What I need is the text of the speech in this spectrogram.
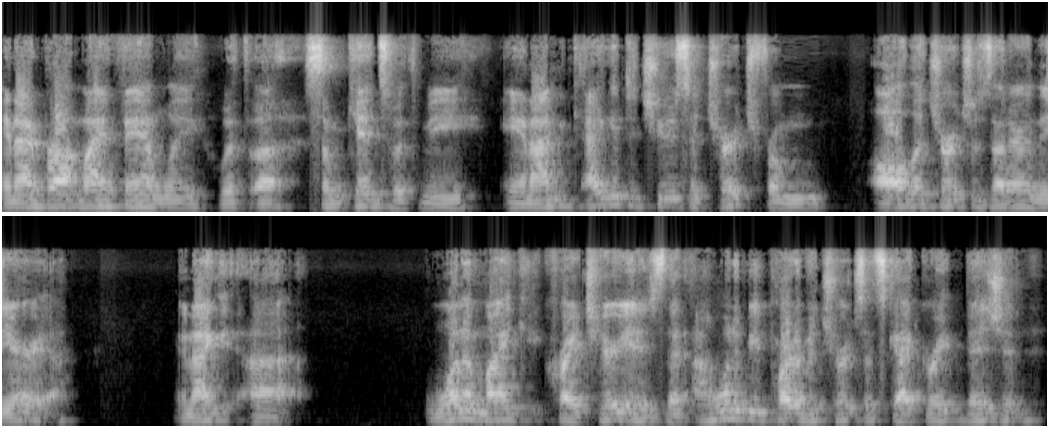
and I brought my family with uh, some kids with me, and I'm, I get to choose a church from all the churches that are in the area. And I, uh, one of my criteria is that I want to be part of a church that's got great vision,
